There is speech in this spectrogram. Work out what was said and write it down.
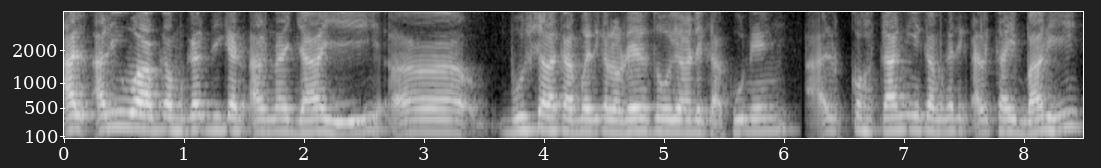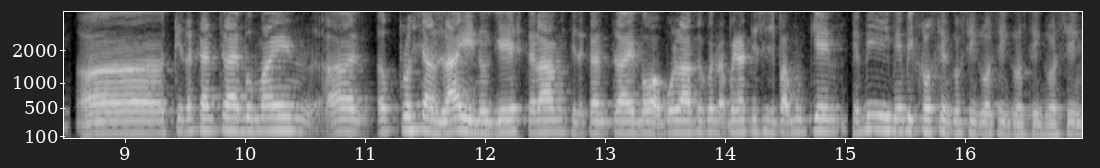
Al-Aliwa akan menggantikan Al-Najai. Uh, Bushal akan menggantikan Lorenzo yang ada kat kuning. Al-Kohtani akan menggantikan Al-Kaibari. Uh, kita akan try bermain uh, approach yang lain. Okey, sekarang kita akan try bawa bola ke kotak penalti secepat mungkin. Maybe maybe crossing, crossing, crossing, crossing, crossing.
